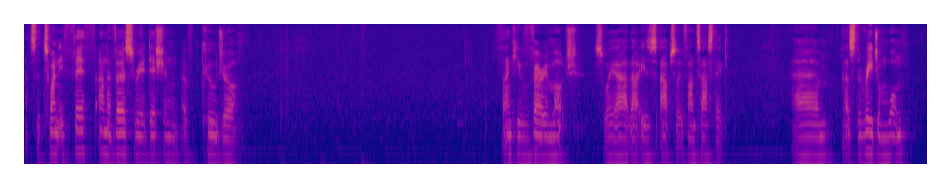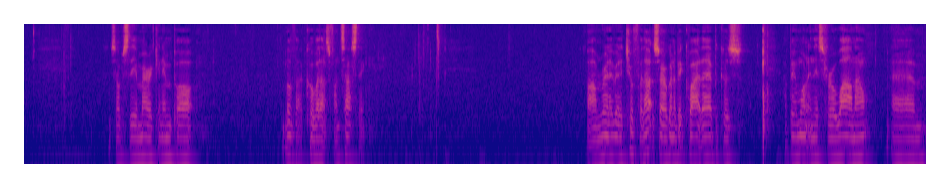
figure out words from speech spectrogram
That's the 25th anniversary edition of Cujo. Thank you very much, sweetheart. That is absolutely fantastic. Um, that's the Region 1. It's obviously American import. Love that cover, that's fantastic. I'm really, really chuffed with that, so I'm going to be quiet there because I've been wanting this for a while now. Um,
